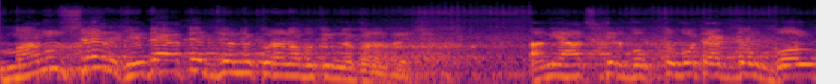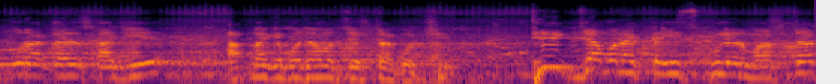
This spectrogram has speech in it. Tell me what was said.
মানুষের হেদায়াতের জন্য কোরআন অবতীর্ণ করা হয়েছে। আমি আজকের বক্তব্যটা একদম গল্পর আকারে সাজিয়ে আপনাকে বোঝানোর চেষ্টা করছি। ঠিক যেমন একটা স্কুলের মাস্টার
